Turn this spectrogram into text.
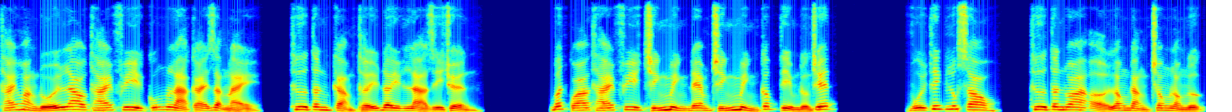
thái hoàng đối lao thái phi cũng là cái dạng này, thư tân cảm thấy đây là di chuyển. Bất quá thái phi chính mình đem chính mình cấp tìm đường chết. Vui thích lúc sau, thư tân hoa ở long đằng trong lòng ngực,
